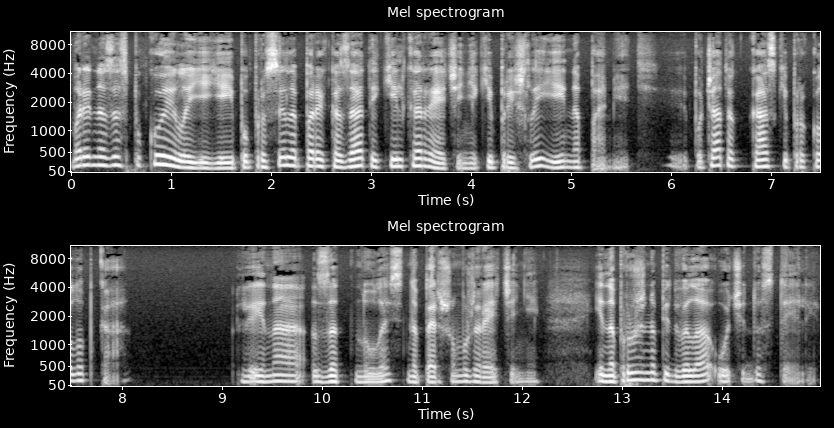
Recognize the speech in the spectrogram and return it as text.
Марина заспокоїла її і попросила переказати кілька речень, які прийшли їй на пам'ять. Початок казки про Колобка. Ліна затнулась на першому ж реченні і напружено підвела очі до стелі.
